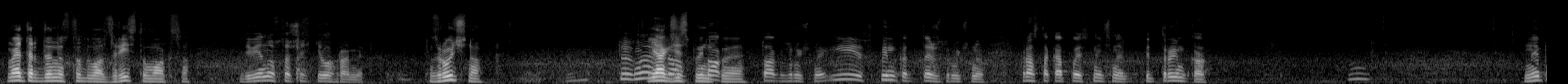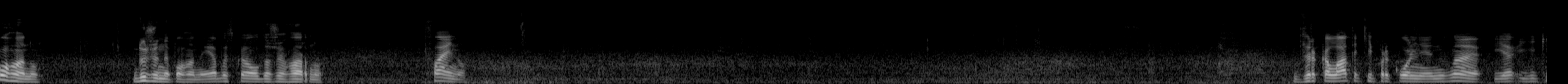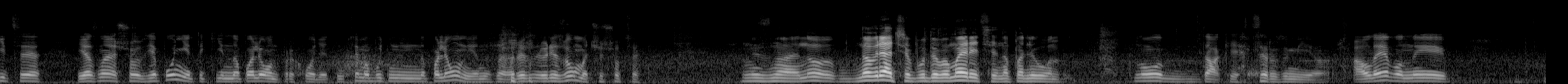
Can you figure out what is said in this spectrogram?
Метр 92 зріст у Макса. 96 кілограмів. Зручно? Ти знаєш, Як зі спинкою? Так, так, зручно. І спинка теж зручно. Якраз така пояснична підтримка. Ну, Непогано. Дуже непогано, я би сказав, дуже гарно. Файно. Дзеркала такі прикольні. Я не знаю, які це. Я знаю, що з Японії такі Наполеон приходять. Ну це, мабуть, не Наполеон, я не знаю, Різома чи що це. Не знаю. Ну, навряд чи буде в Америці Наполеон. Ну так, я це розумію. Але вони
